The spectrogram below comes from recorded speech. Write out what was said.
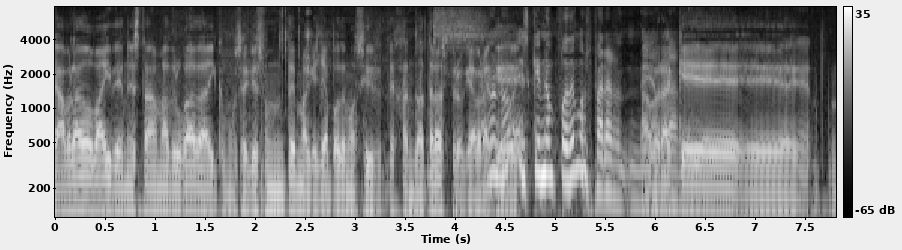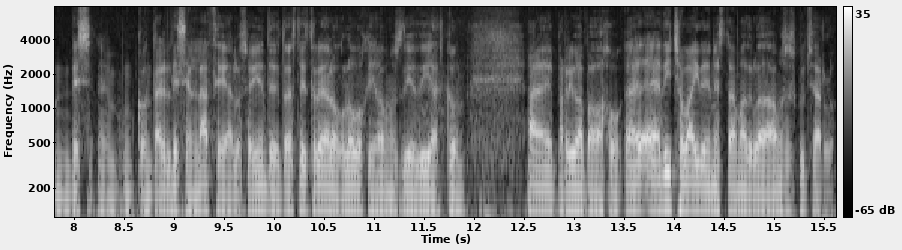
ha hablado Biden esta madrugada y como sé que es un tema que ya podemos ir dejando atrás, pero que habrá no, que... no, es que no podemos parar de Habrá hablar. que eh, des- eh, contar el desenlace a los oyentes de toda esta historia de los globos que llevamos 10 días con ah, para arriba para abajo. Ha, ha dicho Biden esta madrugada, vamos a escucharlo.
